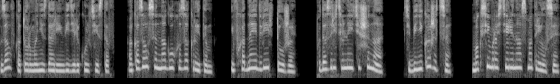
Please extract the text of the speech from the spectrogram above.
Зал, в котором они с Дарием видели культистов, оказался наглухо закрытым, и входная дверь тоже. Подозрительная тишина. Тебе не кажется? Максим растерянно осмотрелся.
